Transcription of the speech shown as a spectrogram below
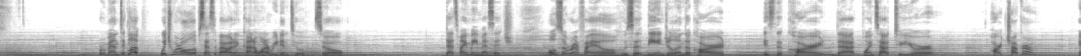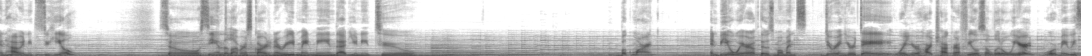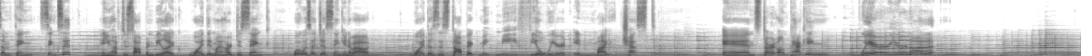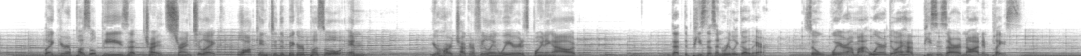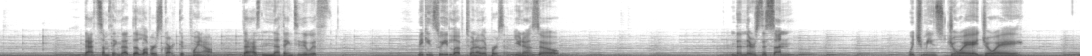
romantic love, which we're all obsessed about and kind of want to read into. So that's my main message. Also, Raphael, who's the angel in the card, is the card that points out to your heart chakra and how it needs to heal. So, seeing the lover's card in a read may mean that you need to bookmark and be aware of those moments during your day where your heart chakra feels a little weird or maybe something sinks it and you have to stop and be like, why did my heart just sink? What was I just thinking about? Why does this topic make me feel weird in my chest? And start unpacking where you're not like you're a puzzle piece that tries trying to like lock into the bigger puzzle and your heart chakra feeling weird is pointing out that the piece doesn't really go there. So where am I where do I have pieces that are not in place? That's something that the lover's card could point out. That has nothing to do with making sweet love to another person, you know? So then there's the sun, which means joy, joy,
